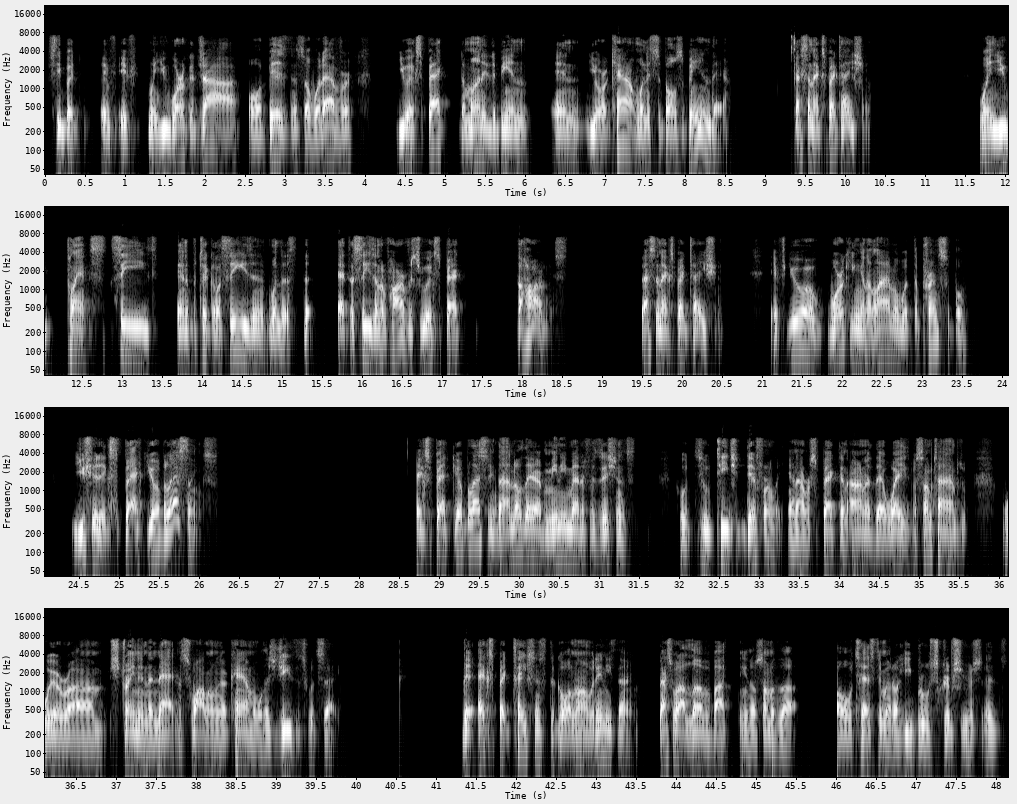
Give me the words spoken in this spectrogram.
See, but if, if when you work a job or a business or whatever, you expect the money to be in, in your account when it's supposed to be in there. That's an expectation. When you plant seeds in a particular season, when the, the at the season of harvest, you expect the harvest. That's an expectation. If you're working in alignment with the principle, you should expect your blessings. Expect your blessings. Now, I know there are many metaphysicians who, who teach differently, and I respect and honor their ways, but sometimes we're um, straining a gnat and swallowing a camel, as Jesus would say. There are expectations to go along with anything. That's what I love about you know some of the Old Testament or Hebrew scriptures, as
